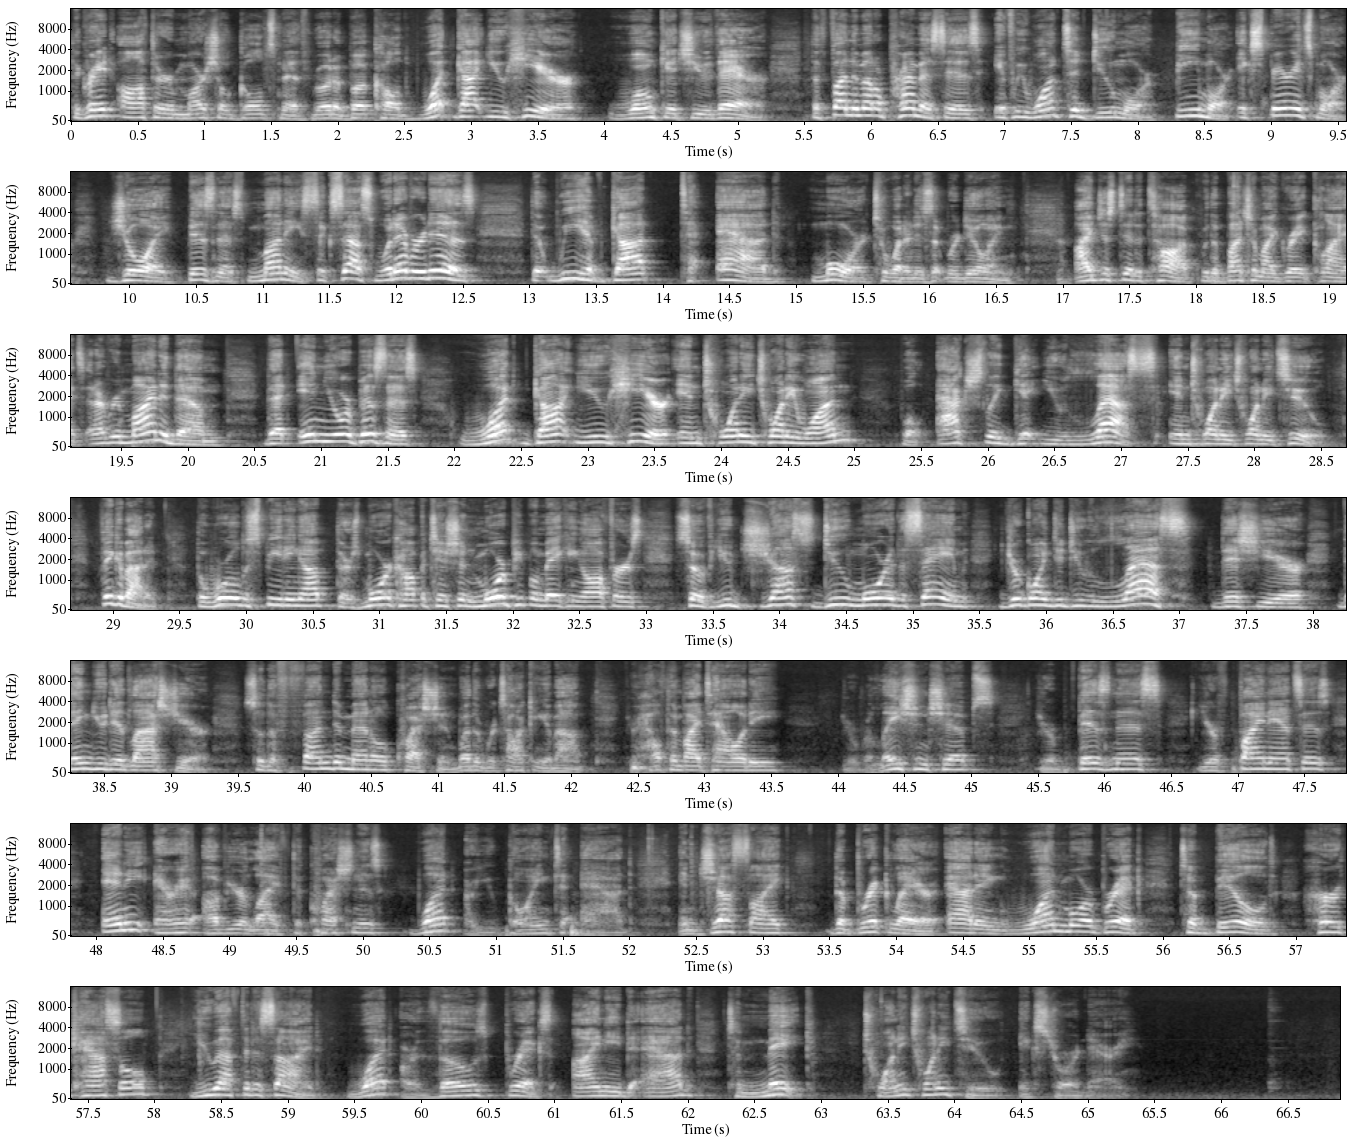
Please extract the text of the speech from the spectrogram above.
The great author Marshall Goldsmith wrote a book called What Got You Here Won't Get You There. The fundamental premise is if we want to do more, be more, experience more, joy, business, money, success, whatever it is, that we have got to add more to what it is that we're doing. I just did a talk with a bunch of my great clients and I reminded them that in your business, what got you here in 2021 will actually get you less in 2022. Think about it. The world is speeding up, there's more competition, more people making offers. So if you just do more of the same, you're going to do less this year than you did last year. So the fundamental question, whether we're talking about your health and vitality, your relationships, your business, your finances, any area of your life, the question is, what are you going to add? And just like the bricklayer adding one more brick to build her castle, you have to decide what are those bricks I need to add to make 2022 extraordinary.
